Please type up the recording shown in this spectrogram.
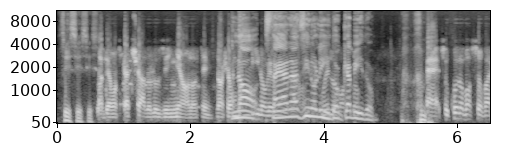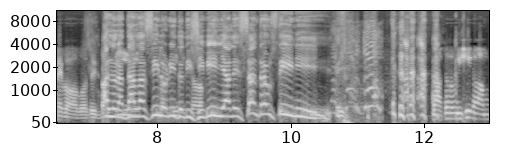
Sì, sì, sì, sì. L'abbiamo scacciato l'usignolo, sì. No, c'è un no stai all'asilo lì, ho capito. Eh, su quello posso fare poco. allora, dall'asilo nido di Siviglia, Alessandra Austini. no, sono vicino a un,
